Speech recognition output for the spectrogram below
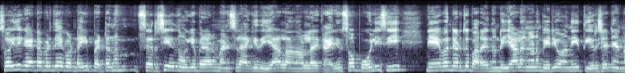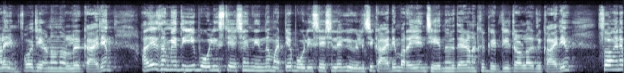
സോ ഇത് കേട്ടപ്പോഴത്തേക്കുണ്ടെങ്കിൽ പെട്ടെന്ന് സെർച്ച് ചെയ്ത് നോക്കിയപ്പോഴാണ് മനസ്സിലാക്കിയത് ഇയാളാണെന്നുള്ള കാര്യം. സോ പോലീസ് ഈ നേബറിന്റെ അടുത്ത് പറയുന്നുണ്ട് ഇയാളെങ്ങാനും വരുവാണെങ്കിൽ തീർച്ചയായിട്ടും ഞങ്ങളെ ഇൻഫോ ചെയ്യണമെന്നുള്ളൊരു കാര്യം അതേ സമയത്ത് ഈ പോലീസ് സ്റ്റേഷനിൽ നിന്ന് മറ്റേ പോലീസ് സ്റ്റേഷനിലേക്ക് വിളിച്ച് കാര്യം പറയുകയും ചെയ്യുന്ന ഇതേ കണക്ക് കിട്ടിയിട്ടുള്ള ഒരു കാര്യം. സോ അങ്ങനെ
